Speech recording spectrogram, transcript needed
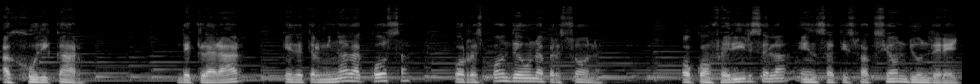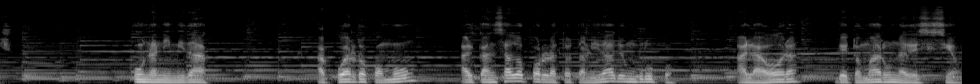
Adjudicar. Declarar que determinada cosa corresponde a una persona o conferírsela en satisfacción de un derecho. Unanimidad. Acuerdo común alcanzado por la totalidad de un grupo a la hora de tomar una decisión.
